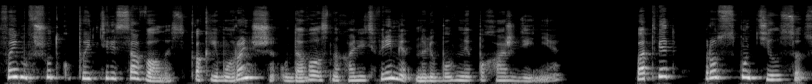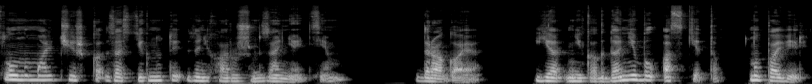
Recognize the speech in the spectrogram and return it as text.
Фейм в шутку поинтересовалась, как ему раньше удавалось находить время на любовные похождения. В ответ Рос смутился, словно мальчишка, застигнутый за нехорошим занятием. «Дорогая, я никогда не был аскетом, но поверь,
